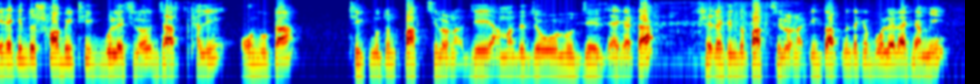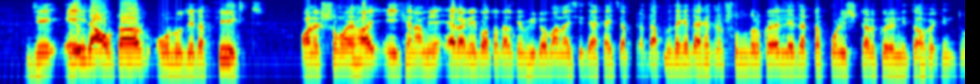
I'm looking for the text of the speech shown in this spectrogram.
এটা কিন্তু সবই ঠিক বলেছিল জাস্ট খালি অনুটা ঠিক মতন পাচ্ছিল না, যে আমাদের যে অনুর যে জায়গাটা, সেটা কিন্তু পাচ্ছিল না। কিন্তু আপনাদেরকে বলে রাখি আমি যে এই রাউটার অনু যেটা ফিক্সড অনেক সময় হয় এইখানে আমি এর আগে গতকালকে ভিডিও বানাইছি, দেখাইছি আপনাদের। আপনাদেরকে দেখাচ্ছেন সুন্দর করে লেজারটা পরিষ্কার করে নিতে হবে কিন্তু।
